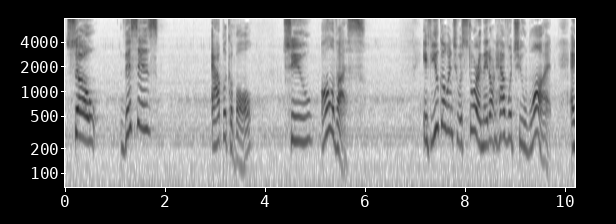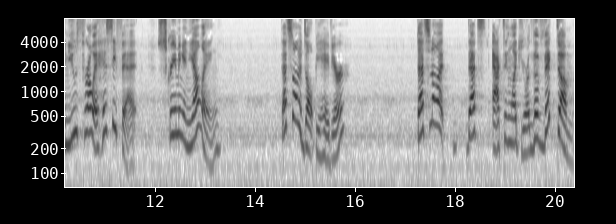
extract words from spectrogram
So, this is applicable to all of us. If you go into a store and they don't have what you want and you throw a hissy fit, screaming and yelling, that's not adult behavior. That's not, that's acting like you're the victim.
